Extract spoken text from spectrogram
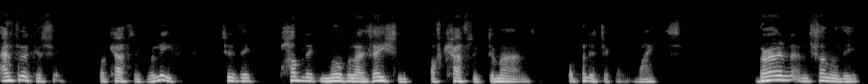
advocacy for Catholic relief to the public mobilization of Catholic demands for political rights. Byrne and some of the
